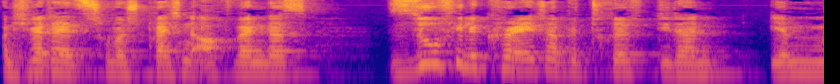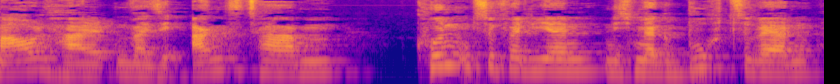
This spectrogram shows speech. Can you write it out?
und ich werde jetzt drüber sprechen, auch wenn das so viele Creator betrifft, die dann ihr Maul halten, weil sie Angst haben, Kunden zu verlieren, nicht mehr gebucht zu werden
